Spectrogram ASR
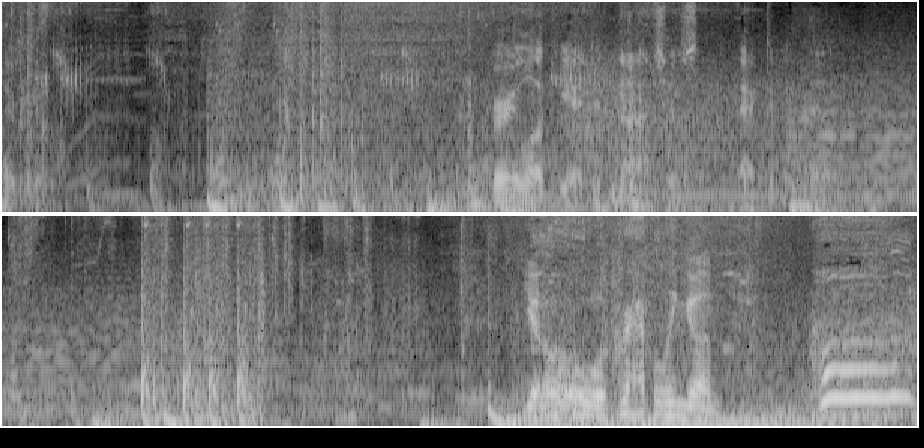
we go. Very lucky I did not just activate that. Yo, a grappling gun! Here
